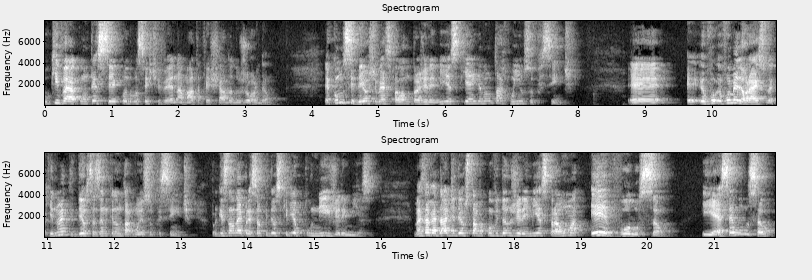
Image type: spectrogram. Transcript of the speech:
o que vai acontecer quando você estiver na mata fechada do Jordão. É como se Deus estivesse falando para Jeremias que ainda não está ruim o suficiente. É, é, eu, vou, eu vou melhorar isso daqui. Não é que Deus está dizendo que não está ruim o suficiente, porque senão dá a impressão que Deus queria punir Jeremias. Mas na verdade Deus estava convidando Jeremias para uma evolução. E essa evolução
